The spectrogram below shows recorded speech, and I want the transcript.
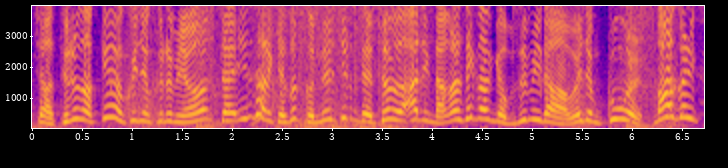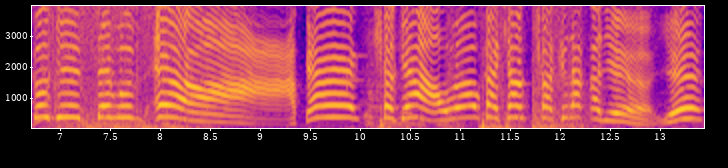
자, 들어갈게요, 그냥 그러면. 자, 인사를 계속 건네시는데 저는 아직 나갈 생각이 없습니다. 왜냐면 궁을 막을 거기 때문에! 캬캬! 캬캬! 캬크다까지! 예?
